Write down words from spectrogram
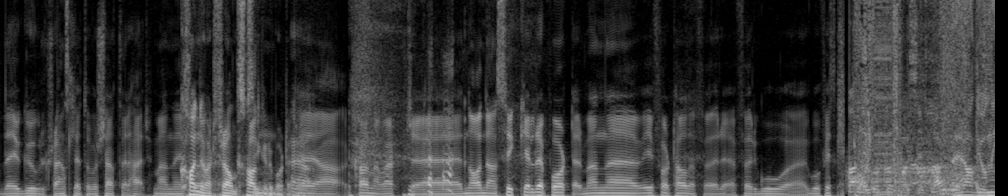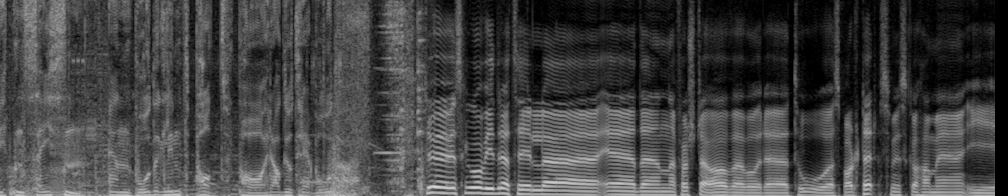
Det er jo Google Translate-oversetter her. Men Kan jo ha vært fransk kan, sykkelreporter. Ja, kan ha vært eh, noe annet enn sykkelreporter. Men eh, vi får ta det for, for god, eh, god fisk. Radio 1916, en Bodø-Glimt-pod på Radio 3 Bodø. Du, vi skal gå videre til uh, den første av våre to spalter som vi skal ha med i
